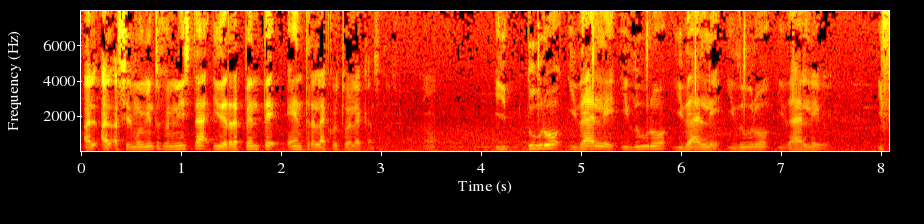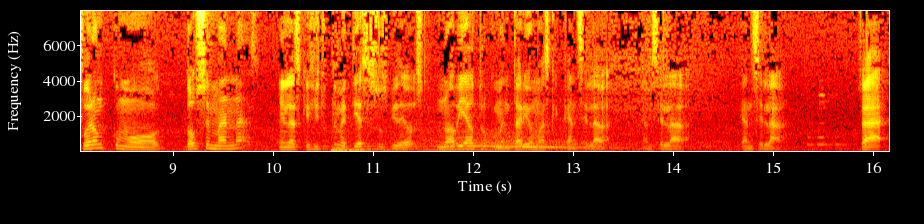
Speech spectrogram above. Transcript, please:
al- al- hacia el movimiento feminista y de repente entra la cultura de la cancelación, ¿no? Y duro y dale, y duro y dale, y duro y dale, güey. Y fueron como dos semanas en las que si tú te metías a sus videos, no había otro comentario más que cancelada, cancelada, cancelada. O sea,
